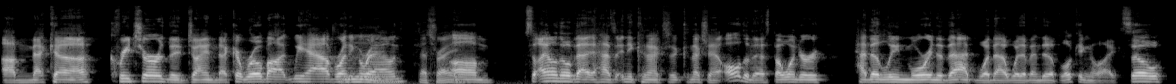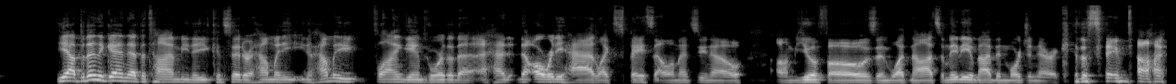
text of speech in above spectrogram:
uh, mecha creature, the giant mecha robot we have running Mm, around. That's right. Um, so I don't know if that has any connection connection at all to this, but I wonder had that leaned more into that, what that would have ended up looking like. So yeah, but then again, at the time, you know, you consider how many, you know, how many flying games were there that had that already had like space elements, you know, um, UFOs and whatnot. So maybe it might have been more generic at the same time.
